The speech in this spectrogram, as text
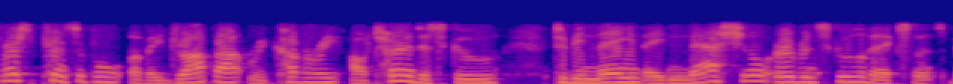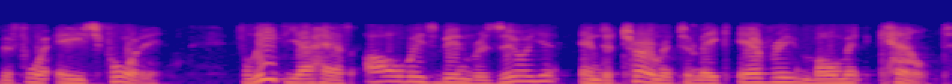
first principal of a dropout recovery alternative school to be named a National Urban School of Excellence before age 40, Phillitia has always been resilient and determined to make every moment count.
